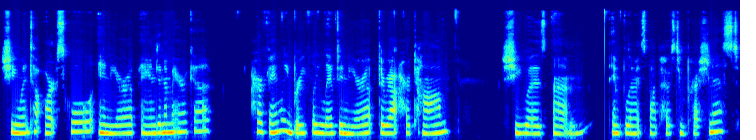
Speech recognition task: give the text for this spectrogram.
She went to art school in Europe and in America. Her family briefly lived in Europe throughout her time. She was um, influenced by post-impressionists.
